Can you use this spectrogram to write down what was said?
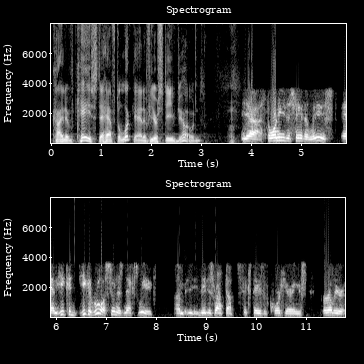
kind of case to have to look at if you're Steve Jones. Yeah, thorny to say the least. And he could he could rule as soon as next week. Um, they just wrapped up six days of court hearings earlier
